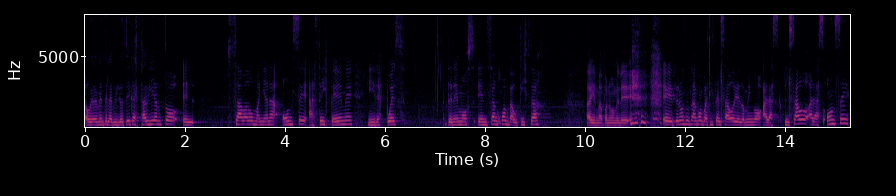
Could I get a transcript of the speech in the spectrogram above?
obviamente la biblioteca está abierto el sábado mañana 11 a 6 pm y después tenemos en San Juan Bautista Ahí el mapa no me lee. Eh, tenemos un San Juan Batista el sábado y el domingo a las, el sábado a las 11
